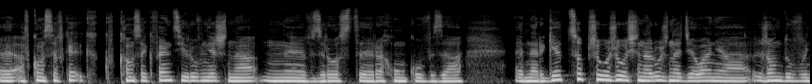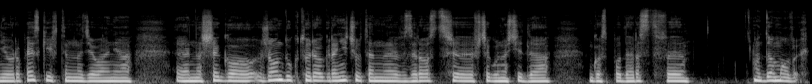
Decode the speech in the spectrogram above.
e, a w, konsekwen w konsekwencji również na m, wzrost rachunków za energię, co przełożyło się na różne działania rządów Unii Europejskiej, w tym na działania e, naszego rządu, który ograniczył ten wzrost, w szczególności dla gospodarstw domowych.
